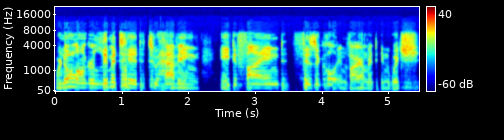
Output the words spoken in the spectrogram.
We're no longer limited to having a defined physical environment in which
